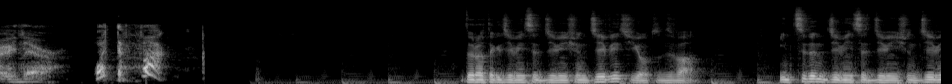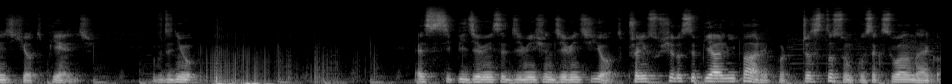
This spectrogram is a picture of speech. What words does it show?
Hey there. What the fuck? Dodatek 999-J2 Incydent 999-J5 W dniu SCP-999-J przeniósł się do sypialni pary podczas stosunku seksualnego.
